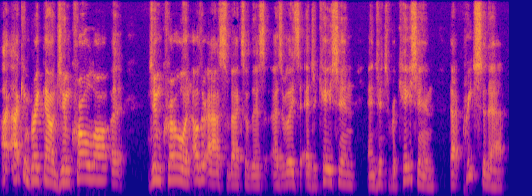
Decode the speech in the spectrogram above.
I, I can break down Jim Crow law, uh, Jim Crow, and other aspects of this as it relates to education and gentrification that preach to that.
